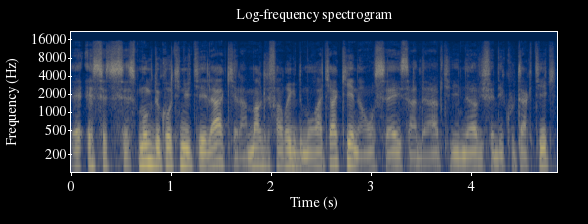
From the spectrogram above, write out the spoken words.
Et, et c'est ce manque de continuité-là qui est la marque de fabrique de Moratiakin. On sait, il s'adapte, il innove, il fait des coups tactiques.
